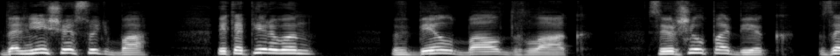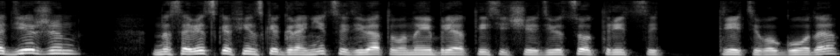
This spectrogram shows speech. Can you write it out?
Дальнейшая судьба – Этапирован в Белбалдлак, совершил побег, задержан на советско-финской границе 9 ноября 1933 года,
